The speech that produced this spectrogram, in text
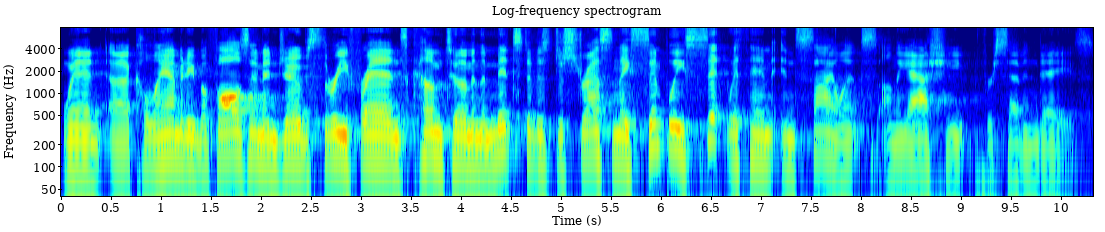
When uh, calamity befalls him, and Job's three friends come to him in the midst of his distress, and they simply sit with him in silence on the ash heap for seven days.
